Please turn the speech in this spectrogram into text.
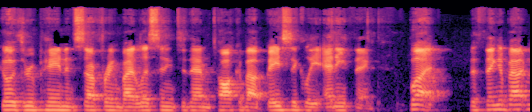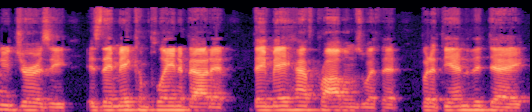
go through pain and suffering by listening to them talk about basically anything. But the thing about New Jersey is they may complain about it, they may have problems with it, but at the end of the day,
